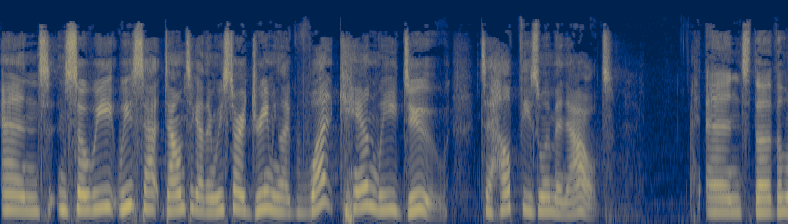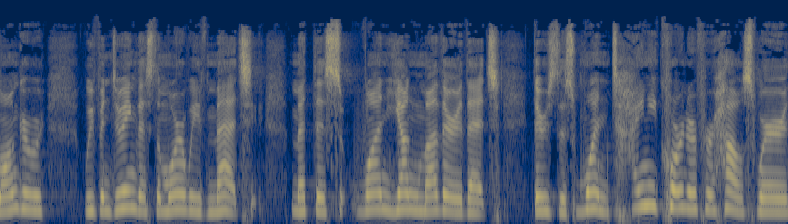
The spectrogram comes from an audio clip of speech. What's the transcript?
And, and so we, we sat down together and we started dreaming like, what can we do to help these women out? And the, the longer we've been doing this, the more we've met. Met this one young mother that there's this one tiny corner of her house where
